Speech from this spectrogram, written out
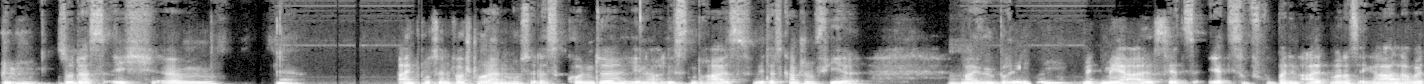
sodass ich ähm, ja. 1% versteuern musste. Das konnte, je nach Listenpreis, wird das ganz schön viel. Mhm. Bei Hybriden mit mehr als jetzt, jetzt bei den alten war das egal, aber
